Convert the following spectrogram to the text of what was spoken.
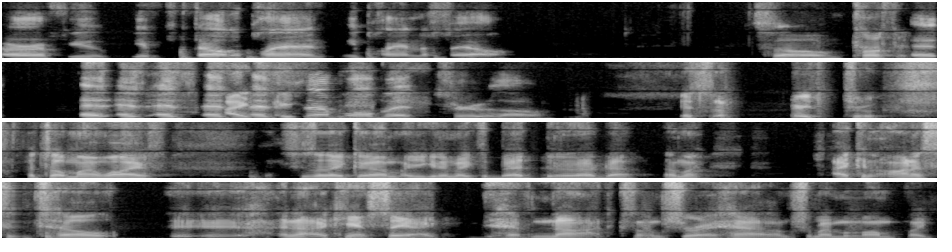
or if you you fail to plan, you plan to fail. So Perfect. it, it, it's it's it's, I- it's simple but true though. It's very true. I told my wife, she's like, um, "Are you going to make the bed?" I'm like, I can honestly tell, eh, and I can't say I have not because I'm sure I have. I'm sure my mom, like,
